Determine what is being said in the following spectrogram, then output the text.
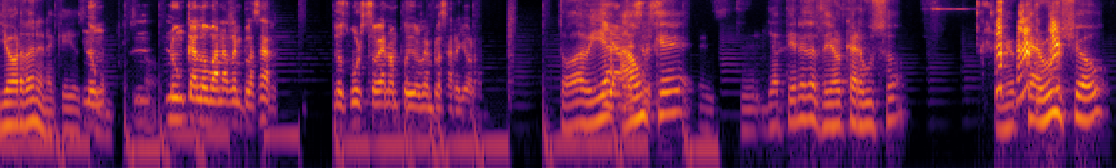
Jordan en aquellos tiempos. Nunca lo van a reemplazar. Los Bulls todavía no han podido reemplazar a Jordan. Todavía, aunque este, ya tienes al señor Caruso, señor Caruso.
